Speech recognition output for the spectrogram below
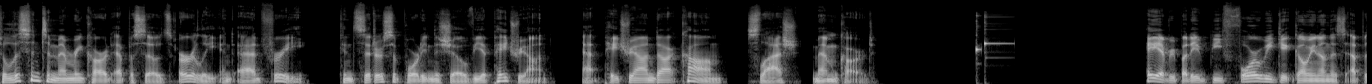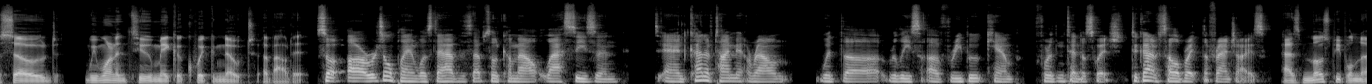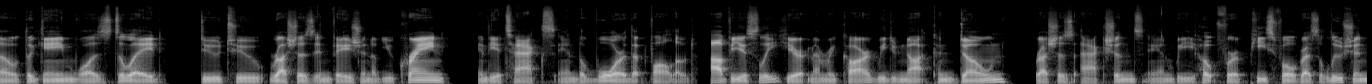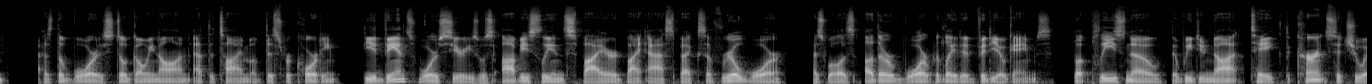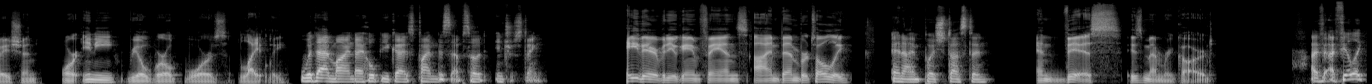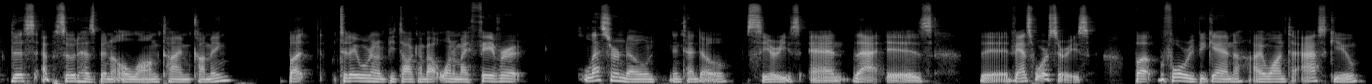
To listen to memory card episodes early and ad-free, consider supporting the show via Patreon at patreon.com slash memcard. Hey everybody, before we get going on this episode, we wanted to make a quick note about it. So our original plan was to have this episode come out last season and kind of time it around with the release of Reboot Camp for the Nintendo Switch to kind of celebrate the franchise. As most people know, the game was delayed due to Russia's invasion of Ukraine and the attacks and the war that followed. Obviously, here at Memory Card, we do not condone Russia's actions and we hope for a peaceful resolution as the war is still going on at the time of this recording. The Advanced Wars series was obviously inspired by aspects of real war as well as other war related video games. But please know that we do not take the current situation or any real world wars lightly. With that in mind, I hope you guys find this episode interesting. Hey there, video game fans. I'm Ben Bertoli. And I'm Push Dustin. And this is Memory Card. I, I feel like this episode has been a long time coming, but today we're going to be talking about one of my favorite, lesser known Nintendo series, and that is the Advance War series. But before we begin, I want to ask you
